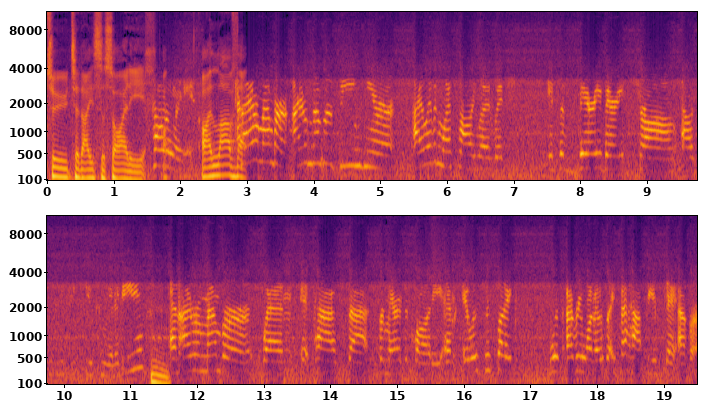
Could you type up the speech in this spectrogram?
to today's society. Totally. I love And that. I remember, I remember being here. I live in West Hollywood, which is a very, very strong LGBTQ community. Hmm. And I remember when it passed that for marriage equality, and it was just like with everyone, it was like the happiest day ever.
